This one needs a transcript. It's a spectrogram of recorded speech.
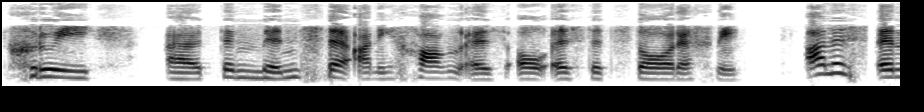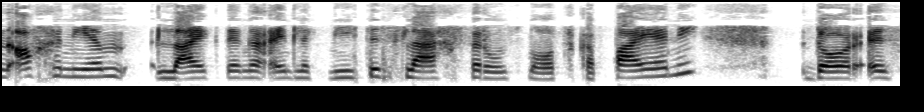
groei uh, ten minste aan die gang is al is dit stadig nie alles in ag geneem lyk dinge eintlik nie te sleg vir ons maatskappye nie. Daar is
